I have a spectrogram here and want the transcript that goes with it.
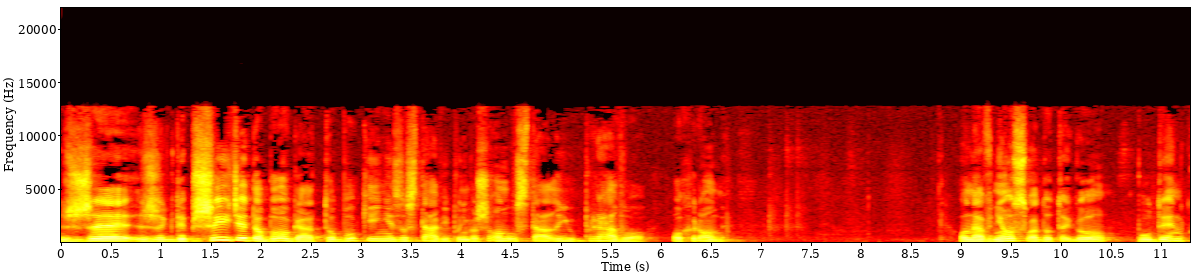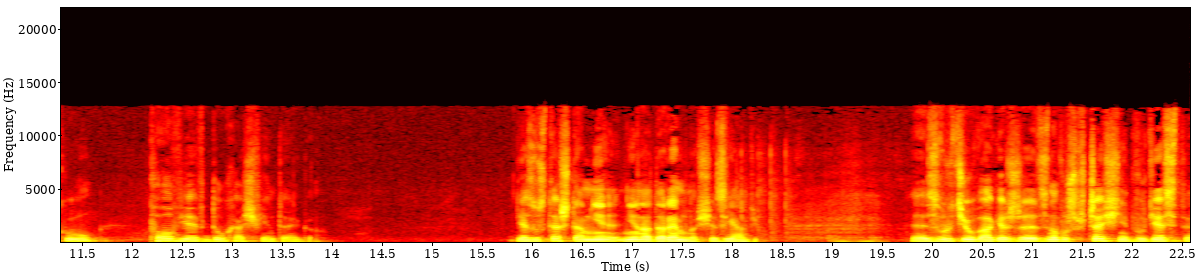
że, że gdy przyjdzie do Boga, to Bóg jej nie zostawi, ponieważ On ustalił prawo ochrony. Ona wniosła do tego budynku powiew Ducha Świętego. Jezus też tam nie, nie nadaremno się zjawił. Zwróćcie uwagę, że znowuż wcześniej, w 20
